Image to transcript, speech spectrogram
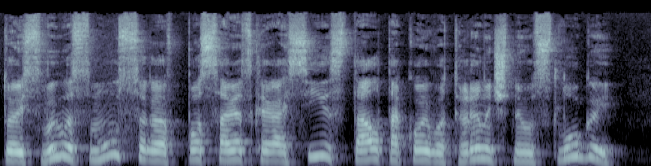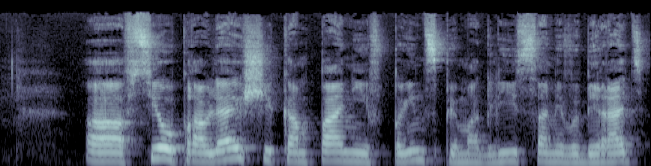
То есть вывоз мусора в постсоветской России стал такой вот рыночной услугой – а, все управляющие компании, в принципе, могли сами выбирать,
